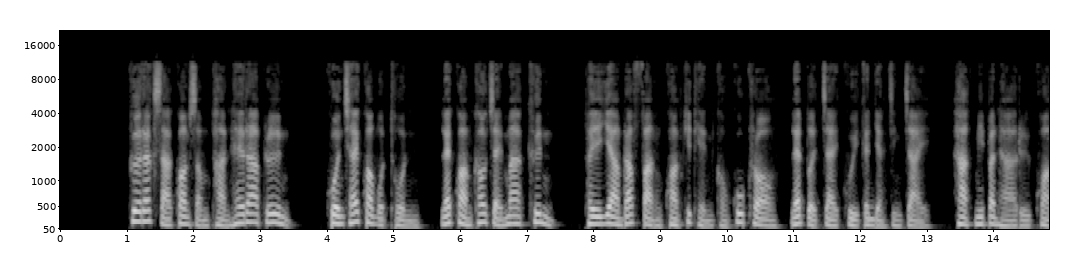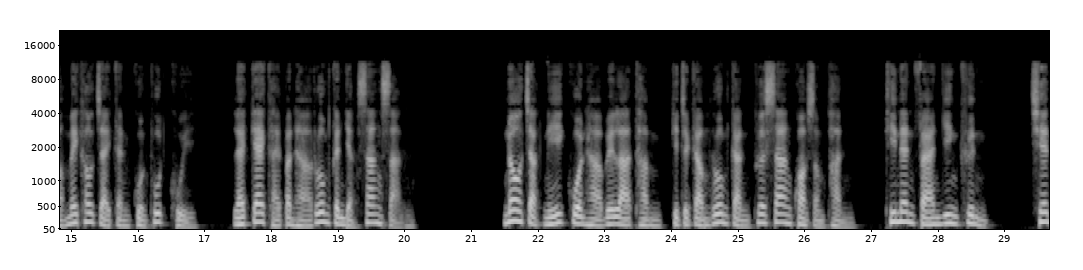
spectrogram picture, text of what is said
4เพื่อรักษาความสัมพันธ์ให้ราบรื่น ควรใช้ความอดทนและความเข้าใจมากขึ้น พยายามรับฟังความคิดเห็นของคู่ครอง และเปิดใจคุยกันอย่างจริงใจ หากมีปัญหาหรือความไม่เข้าใจกันควรพูดคุย และแก้ไขปัญหาร่วมกันอย่างสร้างสรรค์ นอกจากนี้ควรหาเวลาทำกิจกรรมร่วมกันเพื่อสร้างความสัมพันธ์ ที่แน่นแฟ้นยิ่งขึ้น เช่น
